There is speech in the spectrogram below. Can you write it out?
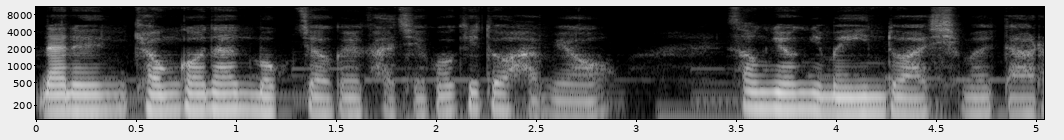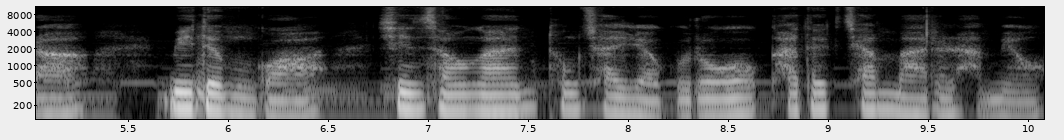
나는 경건한 목적을 가지고 기도하며 성령님의 인도하심을 따라 믿음과 신성한 통찰력으로 가득 찬 말을 하며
